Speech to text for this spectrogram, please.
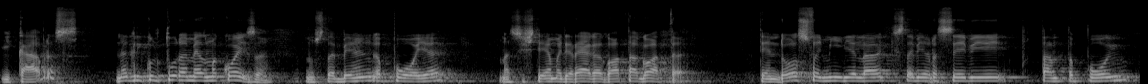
e cabras. Na agricultura, a mesma coisa. Nós também apoia no sistema de rega gota a gota. Tem duas famílias lá que também recebem tanto apoio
